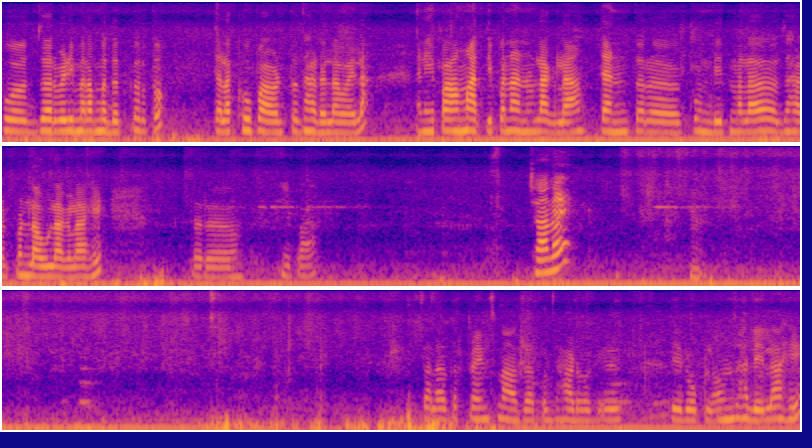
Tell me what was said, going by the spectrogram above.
खू दरवेळी मला मदत करतो. त्याला खूप आवडतं झाडं लावायला. आणि हे पहा माती पण आणू लागला. त्यानंतर कुंडीत मला झाड पण लावू लागला आहे. तर हे पहा. छान आहे? चला तर फ्रेंड्स माझं आता झाड वगैरे ते रोप लावून झालेलं आहे.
